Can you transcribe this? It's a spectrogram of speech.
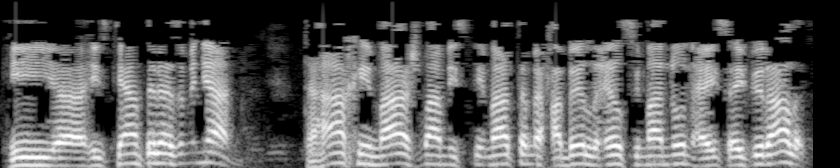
he, uh, he's counted as a minyan. Tahachi mashma mistimata mechabel el siman nun hey seifir aleph.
